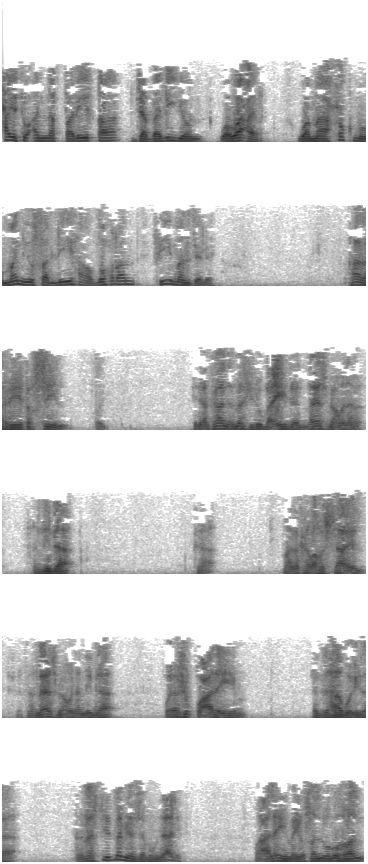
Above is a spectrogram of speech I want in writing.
حيث أن الطريق جبلي ووعر وما حكم من يصليها ظهرا في منزله؟ هذا فيه تفصيل. طيب. إذا كان المسجد بعيدا لا يسمعون النداء كما ذكره السائل إذا كان لا يسمعون النداء ويشق عليهم الذهاب إلى المسجد لم يلزمهم ذلك. وعليهم أن يصلوا ظهرا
